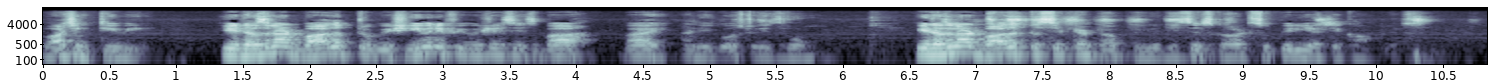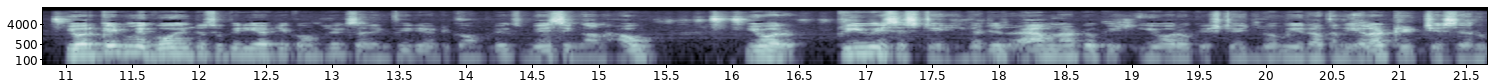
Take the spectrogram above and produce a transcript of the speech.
వాచింగ్ టీవీ he does not bother to wish even if he wishes his bah bye and he goes to his room he does not bother to sit and talk to you this is called superiority complex your kid may go into superiority complex or inferiority complex basing on how your previous stage that is i am not okay you are okay stage లో మీరు అతన్ని ఎలా ట్రీట్ చేశారు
